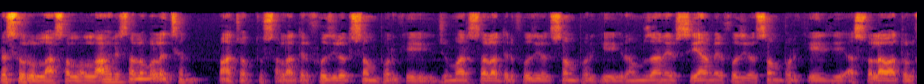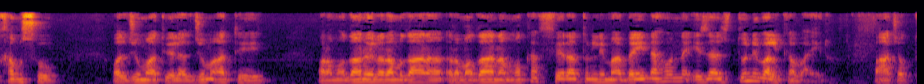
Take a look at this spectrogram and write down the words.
রসুল্লাহ সাল্লাহ সাল্লাম বলেছেন, পাঁচ অক্ট সালাতের ফজিলত সম্পর্কে, জুমার সালাতের ফজিলত সম্পর্কে, রমজানের সিয়ামের ফজিলত সম্পর্কে, যে আসলাওয়াতুল খামসু অল জুমাত আল জুমাতে রমদান রমদান রমদান মোকাফেরাতুল্লিমা বেইনাহন ইজাজ তুনিবাল কাবাইর। পাঁচ অক্ট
